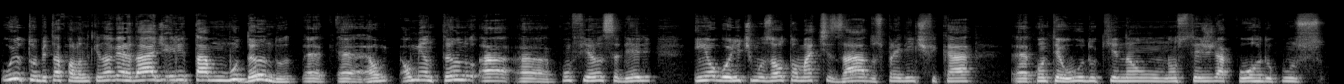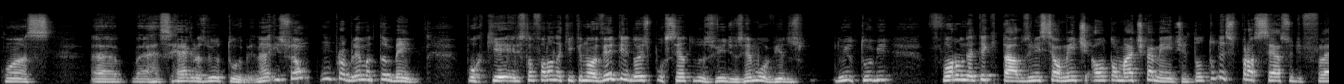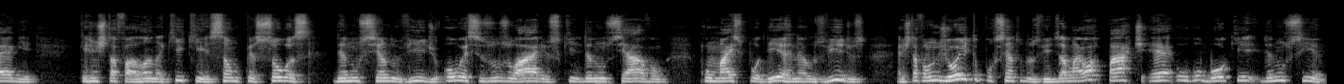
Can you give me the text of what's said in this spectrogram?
O YouTube está falando que, na verdade, ele está mudando, é, é, aumentando a, a, confiança dele em algoritmos automatizados para identificar é, conteúdo que não, não esteja de acordo com, os, com as, é, as regras do YouTube. Né? Isso é um, um problema também, porque eles estão falando aqui que 92% dos vídeos removidos do YouTube foram detectados inicialmente automaticamente. Então todo esse processo de flag que a gente está falando aqui, que são pessoas denunciando o vídeo, ou esses usuários que denunciavam com mais poder né, os vídeos, a gente está falando de 8% dos vídeos. A maior parte é o robô que denuncia.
